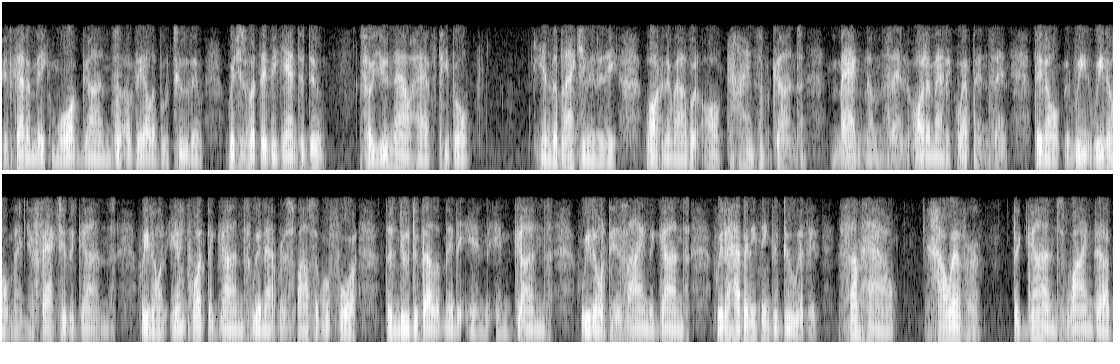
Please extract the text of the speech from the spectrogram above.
We've got to make more guns available to them, which is what they began to do. So you now have people in the black community walking around with all kinds of guns, magnums and automatic weapons and they don't we we don't manufacture the guns, we don't import the guns, we're not responsible for the new development in in guns, we don't design the guns, we don't have anything to do with it. Somehow, however, the guns wind up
